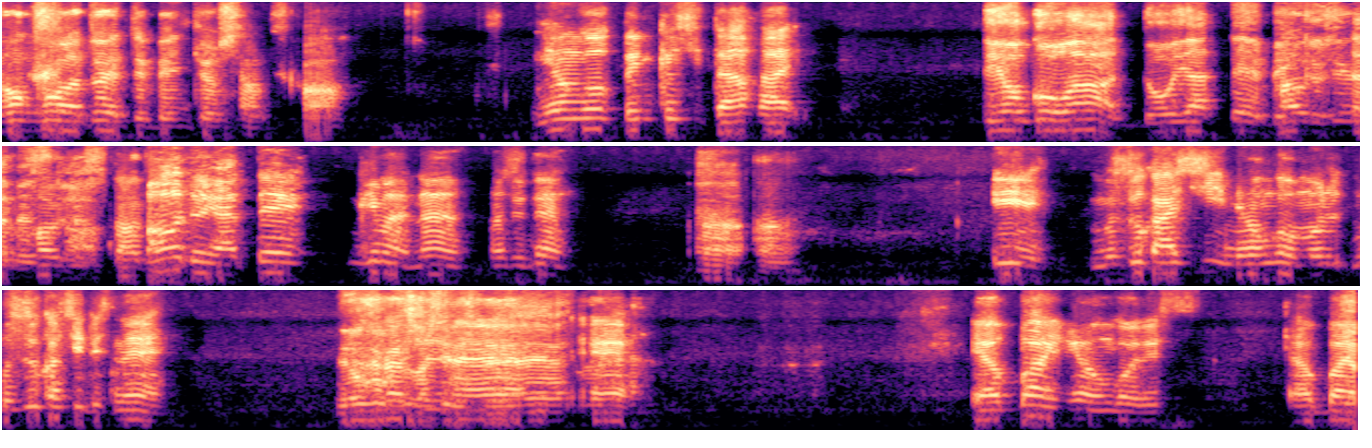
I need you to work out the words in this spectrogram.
本語はどうやって勉強したんですか？日本語勉強した？はい。日本語はどうやって勉強したんです How か to start? Oh, udah ya teh. Gimana? Maksudnya? うんうん Ih, 難しい。日本語む難しいですね。日本語難しいですね。えーやばい日本語です。やばい。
